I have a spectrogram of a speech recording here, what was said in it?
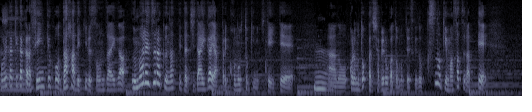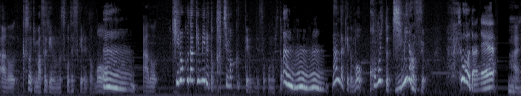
これだけだから戦局を打破できる存在が生まれづらくなってた時代がやっぱりこの時に来ていて、うんあのこれもどっかで喋ろうかと思ってるんですけど楠木正面ってあの楠木正成の息子ですけれども、うん。あの記録だけ見ると勝ちまくってるんですよこの人、うんうんうん。なんだけどもこの人地味なんですよそうだね。はい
